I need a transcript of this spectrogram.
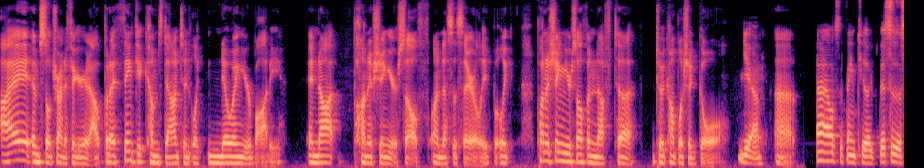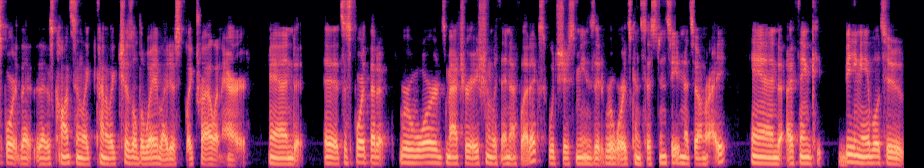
I am still trying to figure it out, but I think it comes down to like knowing your body and not punishing yourself unnecessarily, but like punishing yourself enough to to accomplish a goal. Yeah. Uh, and I also think too, like this is a sport that that is constantly like kind of like chiseled away by just like trial and error, and it's a sport that rewards maturation within athletics, which just means it rewards consistency in its own right. And I think being able to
